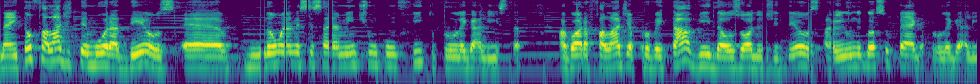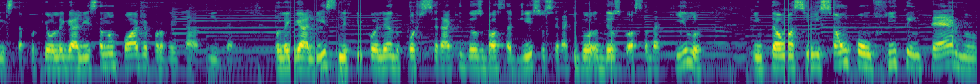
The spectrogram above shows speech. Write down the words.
Né? Então, falar de temor a Deus é, não é necessariamente um conflito para o legalista. Agora, falar de aproveitar a vida aos olhos de Deus, aí o negócio pega para o legalista, porque o legalista não pode aproveitar a vida. O legalista, ele fica olhando, poxa, será que Deus gosta disso? Será que Deus gosta daquilo? Então, assim, isso é um conflito interno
